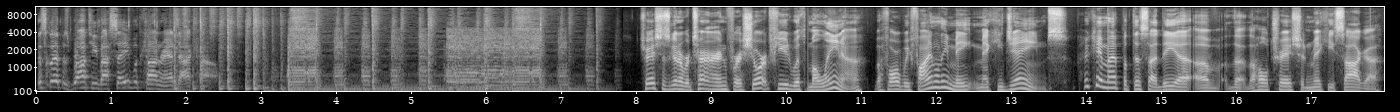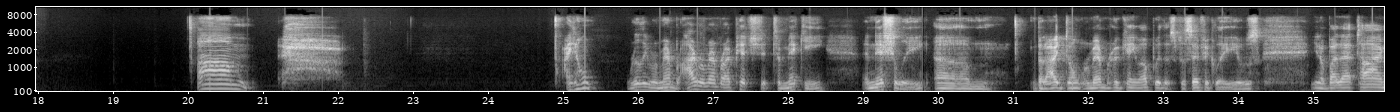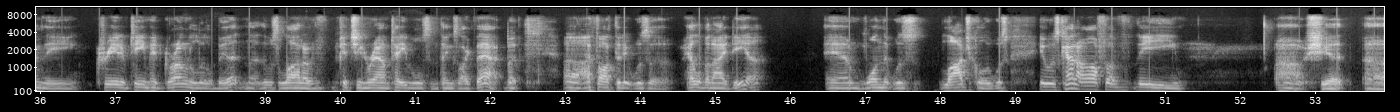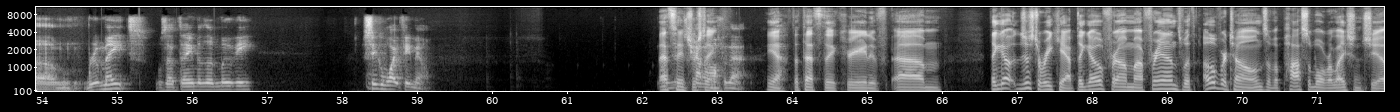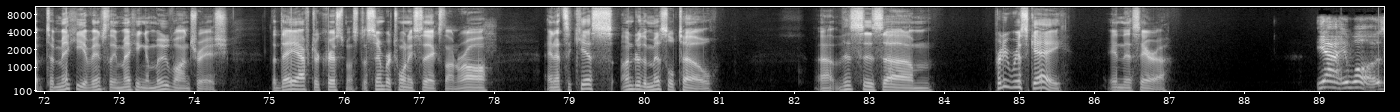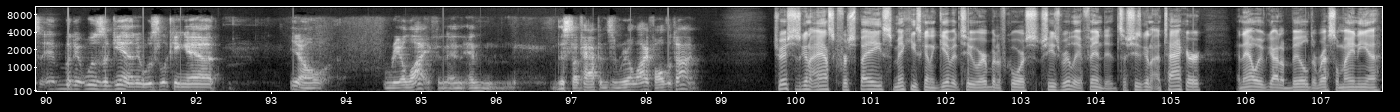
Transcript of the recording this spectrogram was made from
This clip is brought to you by SaveWithConrad.com. Trish is going to return for a short feud with Melina before we finally meet Mickie James. Who came up with this idea of the, the whole Trish and Mickie saga? Um, I don't really remember. I remember I pitched it to Mickie initially, um, but I don't remember who came up with it specifically. It was, you know, by that time the creative team had grown a little bit, and there was a lot of pitching around tables and things like that. But uh, I thought that it was a hell of an idea and one that was logical. It was it was kind of off of the oh shit um, roommates was that the name of the movie? Single white female. That's interesting. Off of that. Yeah, that that's the creative. Um, they go just to recap. They go from uh, friends with overtones of a possible relationship to Mickie eventually making a move on Trish the day after Christmas, December 26th on Raw, and it's a kiss under the mistletoe. Uh, this is um, pretty risque in this era. Yeah, it was, eh, but it was again, it was looking at you know real life and and and this stuff happens in real life all the time. Trish is going to ask for space. Mickie's going to give it to her, but of course, she's really offended. So she's going to attack her. And now we've got to build a WrestleMania.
